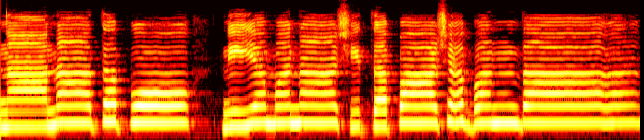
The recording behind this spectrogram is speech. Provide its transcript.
नानातपो नियमनाशितपाशबन्धाः।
